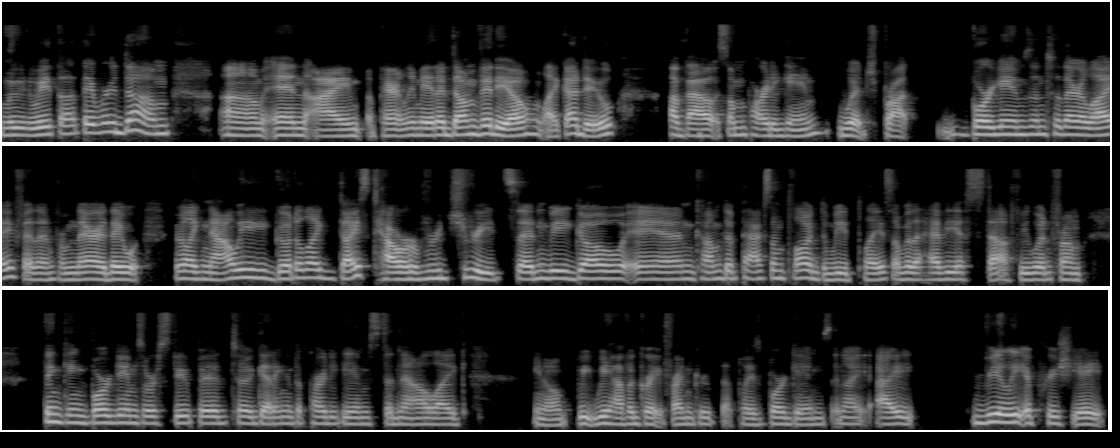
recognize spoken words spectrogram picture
We, we thought they were dumb. Um, and I apparently made a dumb video, like I do, about some party game which brought board games into their life and then from there they were they're like now we go to like dice tower retreats and we go and come to PAX Unplugged and we play some of the heaviest stuff we went from thinking board games were stupid to getting into party games to now like you know we, we have a great friend group that plays board games and i i really appreciate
